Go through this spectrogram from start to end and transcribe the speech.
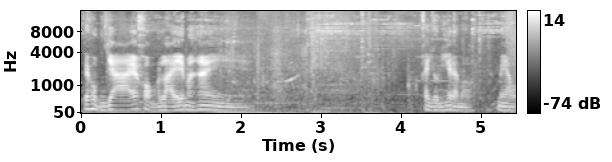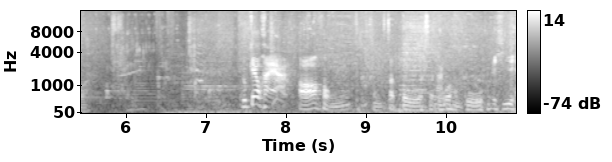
เดี๋ยวผมย้ายของไลท์มาให้ใครโยนที่อะไรมาแมวอะลูกแก้วใครอะ อ๋อของของศัตรูศัตรูของกูไอ้เหี้ย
